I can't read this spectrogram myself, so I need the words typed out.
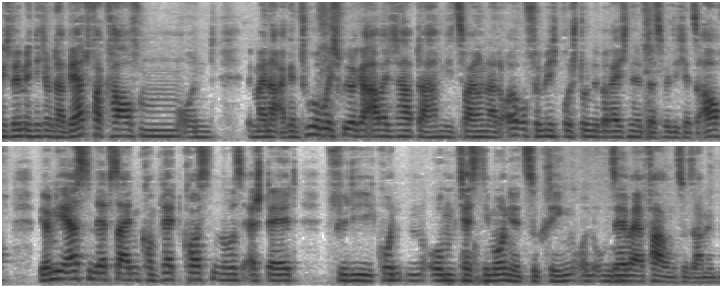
ich will mich nicht unter Wert verkaufen und in meiner Agentur, wo ich früher gearbeitet habe, da haben die 200 Euro für mich pro Stunde berechnet, das will ich jetzt auch. Wir haben die ersten Webseiten komplett kostenlos erstellt für die Kunden, um Testimonials zu kriegen und um selber Erfahrung zu sammeln.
